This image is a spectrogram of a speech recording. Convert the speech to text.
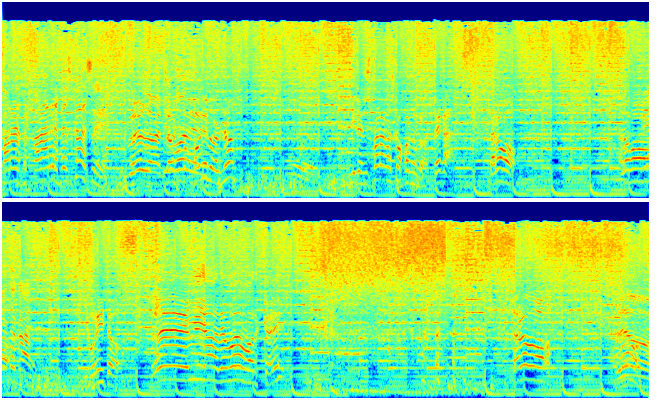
para, para refrescarse. Verdad, Los chavales. cojonudos, ¿no? Y los espárragos cojonudos. Venga, hasta luego. Hasta luego. Te. Y bonito. ¡Eh, mira, de buena marca, eh! Hasta luego. Cuidado.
